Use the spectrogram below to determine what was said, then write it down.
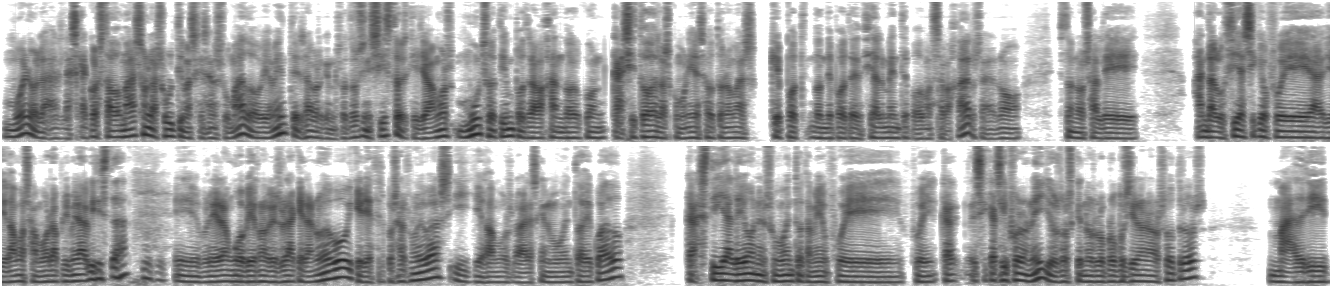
Bueno, las, que ha costado más son las últimas que se han sumado, obviamente, ¿sabes? porque nosotros, insisto, es que llevamos mucho tiempo trabajando con casi todas las comunidades autónomas que donde potencialmente podemos trabajar. O sea, no, esto no sale Andalucía sí que fue, digamos, amor a primera vista, eh, porque era un gobierno que es verdad que era nuevo y quería hacer cosas nuevas y llegamos, la verdad es que en el momento adecuado. Castilla-León en su momento también fue, fue, es que casi fueron ellos los que nos lo propusieron a nosotros. Madrid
